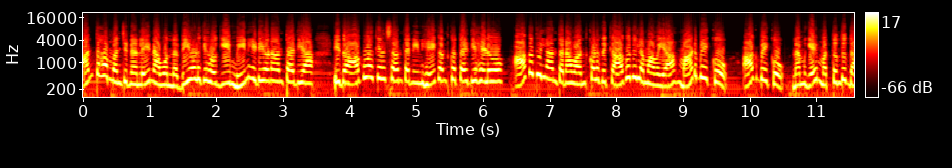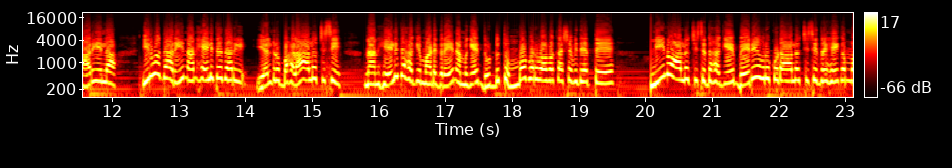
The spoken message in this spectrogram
ಅಂತಹ ಮಂಜಿನಲ್ಲಿ ನಾವು ನದಿಯೊಳಗೆ ಹೋಗಿ ಮೀನ್ ಹಿಡಿಯೋಣ ಅಂತ ಇದೆಯಾ? ಇದು ಆಗುವ ಕೆಲಸ ಅಂತ ನೀನ್ ಹೇಗ್ ಅಂದ್ಕೋತಾ ಇದೀಯ ಹೇಳು? ಆಗೋದಿಲ್ಲ ಅಂತ ನಾವು ಅಂದ್ಕೊಳ್ಳೋದಕ್ಕೆ ಆಗೋದಿಲ್ಲ ಮಾವಯ್ಯ. ಮಾಡ್ಬೇಕು. ಆಗ್ಬೇಕು. ನಮ್ಗೆ ಮತ್ತೊಂದು ದಾರಿ ಇಲ್ಲ. ಇರುವ ದಾರಿ ನಾನ್ ಹೇಳಿದ ದಾರಿ. ಎಲ್ರು ಬಹಳ ಆಲೋಚಿಸಿ. ನಾನ್ ಹೇಳಿದ ಹಾಗೆ ಮಾಡಿದ್ರೆ ನಮಗೆ ದುಡ್ಡು ತುಂಬಾ ಬರುವ ಅವಕಾಶವಿದೆ ಅತ್ತೆ. ನೀನು ಆಲೋಚಿಸಿದ ಹಾಗೆ ಬೇರೆಯವರು ಕೂಡ ಆಲೋಚಿಸಿದ್ರೆ ಹೇಗಮ್ಮ?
